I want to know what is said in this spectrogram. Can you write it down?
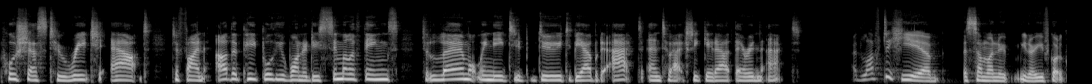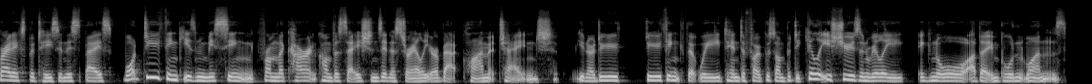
push us to reach out, to find other people who want to do similar things, to learn what we need to do to be able to act and to actually get out there and act. I'd love to hear, as someone who, you know, you've got great expertise in this space, what do you think is missing from the current conversations in Australia about climate change? You know, do you do you think that we tend to focus on particular issues and really ignore other important ones?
